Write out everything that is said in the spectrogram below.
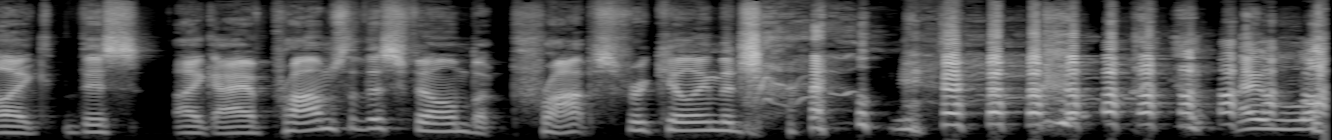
like this like I have problems with this film but props for killing the child. I love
